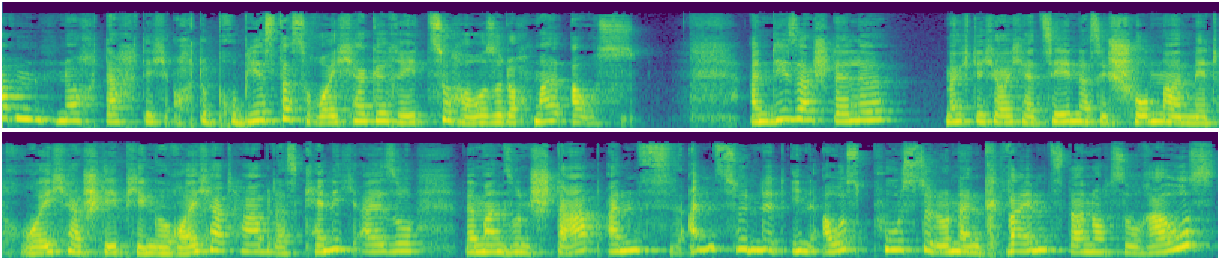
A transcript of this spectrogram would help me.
Abend noch dachte ich, ach, du probierst das Räuchergerät zu Hause doch mal aus. An dieser Stelle möchte ich euch erzählen, dass ich schon mal mit Räucherstäbchen geräuchert habe. Das kenne ich also, wenn man so einen Stab anzündet, ihn auspustet und dann qualmt's da noch so raus.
